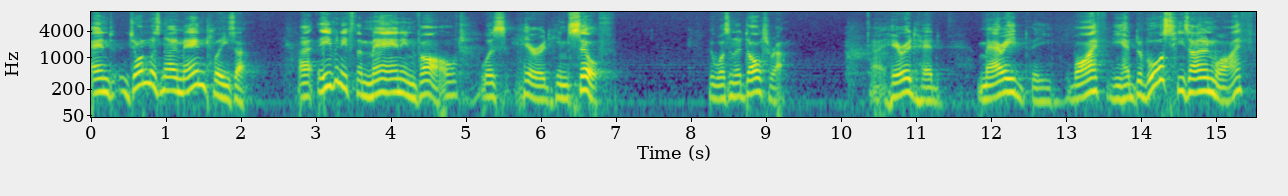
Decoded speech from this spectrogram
And John was no man pleaser, uh, even if the man involved was Herod himself, who was an adulterer. Uh, Herod had married the wife, he had divorced his own wife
